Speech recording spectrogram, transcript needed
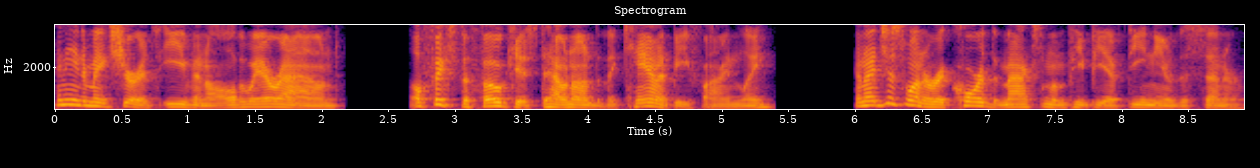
I need to make sure it's even all the way around. I'll fix the focus down onto the canopy finally. And I just want to record the maximum PPFD near the center.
